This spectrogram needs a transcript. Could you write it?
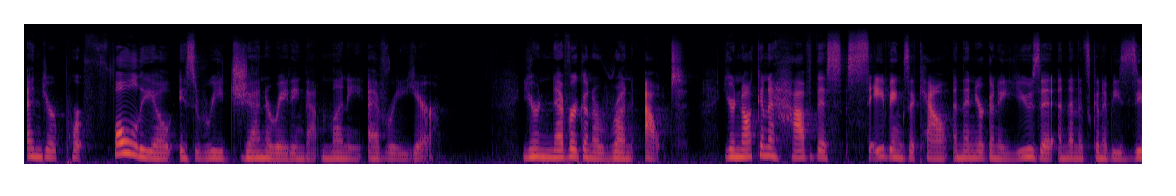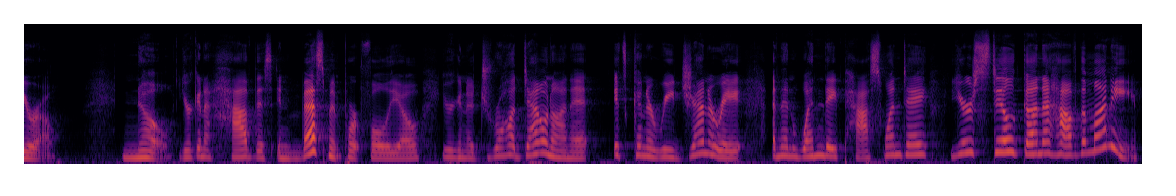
and your portfolio is regenerating that money every year. You're never gonna run out. You're not gonna have this savings account and then you're gonna use it and then it's gonna be zero. No, you're gonna have this investment portfolio, you're gonna draw down on it, it's going to regenerate. And then when they pass one day, you're still going to have the money.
